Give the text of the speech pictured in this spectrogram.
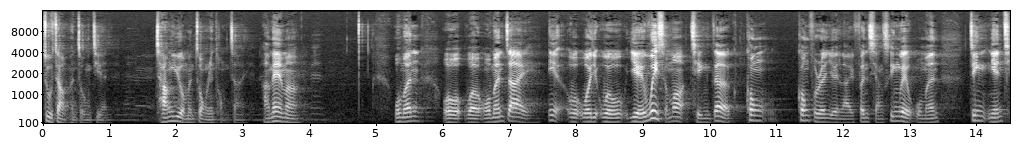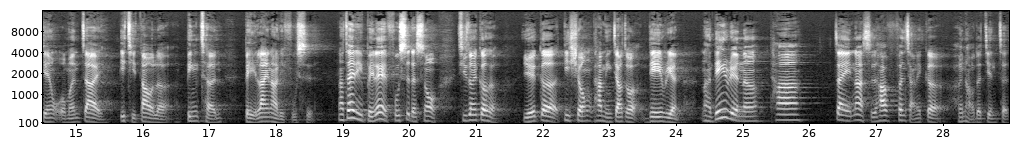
住在我们中间，常与我们众人同在。阿妹吗？我们。我我我们在，因我我我也为什么请这空空服人员来分享，是因为我们今年前我们在一起到了槟城北赖那里服侍。那在里北赖服侍的时候，其中一个有一个弟兄，他名叫做 Darian。那 Darian 呢，他在那时他分享了一个很好的见证，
